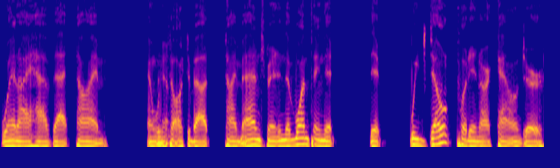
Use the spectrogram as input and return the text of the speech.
when I have that time? And we talked about time management. And the one thing that that we don't put in our calendar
